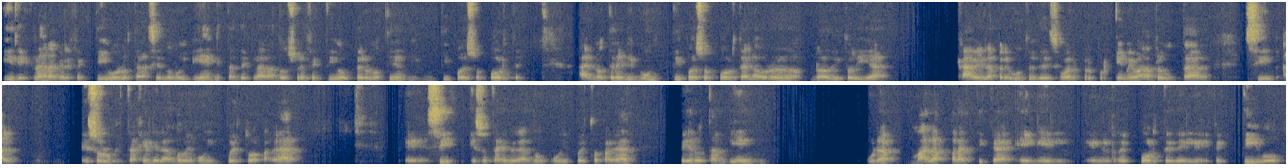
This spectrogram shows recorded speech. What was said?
y declaran el efectivo, lo están haciendo muy bien, están declarando su efectivo, pero no tienen ningún tipo de soporte. Al no tener ningún tipo de soporte a la hora de una auditoría, cabe la pregunta. Entonces, bueno, pero ¿por qué me van a preguntar si eso lo que está generando es un impuesto a pagar? Eh, sí, eso está generando un impuesto a pagar, pero también una mala práctica en el, reporte del efectivo,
